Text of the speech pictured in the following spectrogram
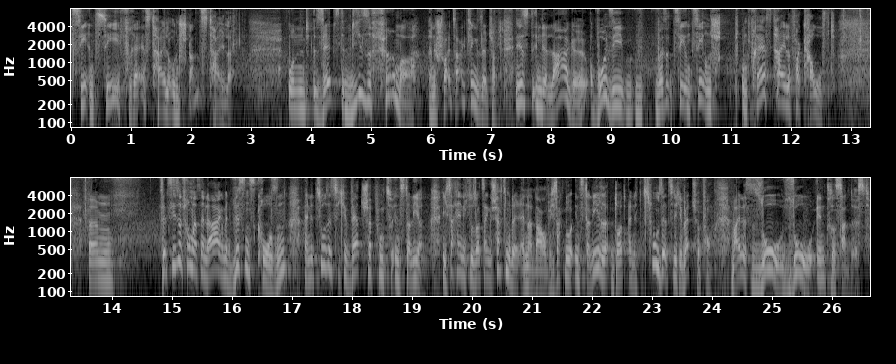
CNC, Frästeile und Standsteile. Und selbst diese Firma, eine Schweizer Aktiengesellschaft, ist in der Lage, obwohl sie CNC und, und Frästeile verkauft, ähm, Selbst diese Firma ist in der Lage, mit Wissenskursen eine zusätzliche Wertschöpfung zu installieren. Ich sage ja nicht, du sollst dein Geschäftsmodell ändern darauf. Ich sage nur, installiere dort eine zusätzliche Wertschöpfung, weil es so, so interessant ist.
